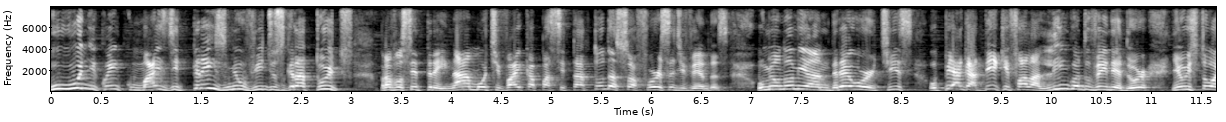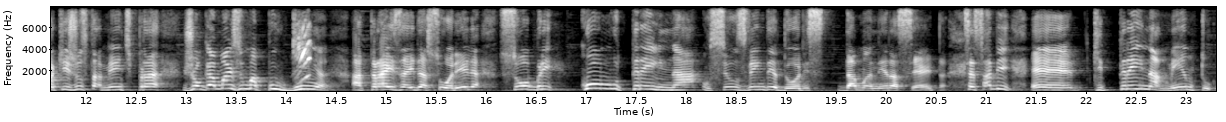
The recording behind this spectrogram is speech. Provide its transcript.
o único, hein, com mais de 3 mil vídeos gratuitos para você treinar, motivar e capacitar toda a sua força de vendas. O meu nome é André Ortiz, o PhD que fala a língua do vendedor, e eu estou aqui justamente para jogar mais uma pulguinha atrás aí da sua orelha sobre como treinar os seus vendedores da maneira certa. Você sabe é, que treinamento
